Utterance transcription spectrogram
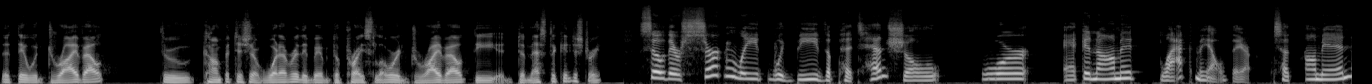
that they would drive out through competition of whatever, they'd be able to price lower and drive out the domestic industry? So there certainly would be the potential for economic blackmail there to come in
